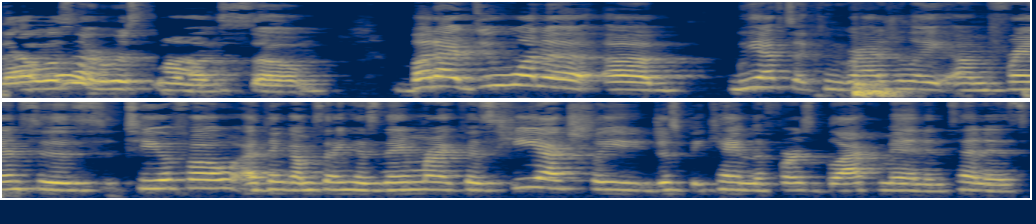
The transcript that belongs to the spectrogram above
was her response. So, but I do want to. Uh, we have to congratulate um, Frances Tiafoe. I think I'm saying his name right because he actually just became the first black man in tennis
